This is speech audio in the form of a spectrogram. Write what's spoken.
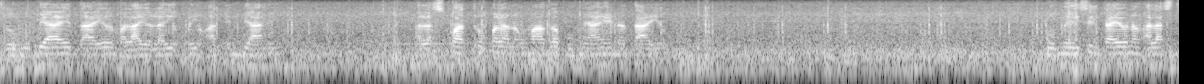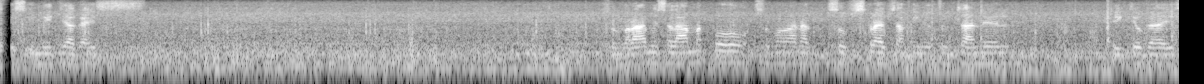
So biyahe tayo, malayo-layo pa yung ating biyahe. Alas 4 pala ng umaga, bumiyahe na tayo. gumising tayo ng alas 10.30 guys. So maraming salamat po sa mga nag subscribe sa aking youtube channel. Thank you guys.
